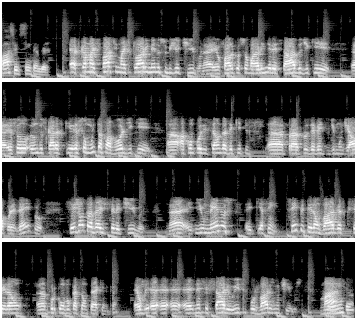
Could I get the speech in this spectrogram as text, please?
fácil de se entender. É, fica mais fácil, mais claro e menos subjetivo, né? Eu falo que eu sou o maior interessado de que é, eu sou um dos caras que eu sou muito a favor de que a, a composição das equipes uh, para os eventos de mundial, por exemplo, sejam através de seletivas né? E o menos eh, que assim sempre terão vagas que serão uh, por convocação técnica. É, é, é, é, necessário isso por vários motivos, mas uhum.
